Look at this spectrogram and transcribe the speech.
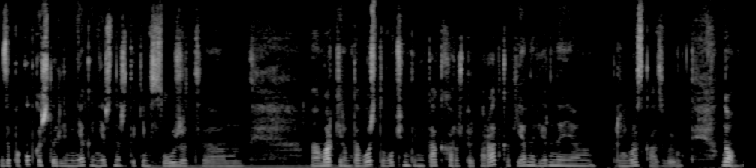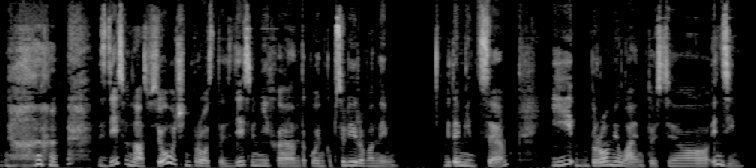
за покупкой, что для меня, конечно же, таким служит эм, а, маркером того, что, в общем-то, не так хорош препарат, как я, наверное, про него рассказываю. Но здесь у нас все очень просто. Здесь у них э, такой инкапсулированный витамин С и бромелайн, то есть э, энзим.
